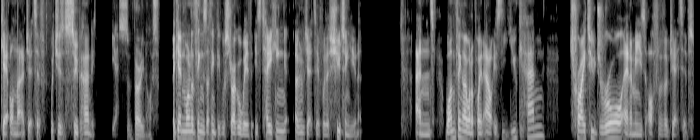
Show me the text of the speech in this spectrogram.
get on that objective which is super handy Yes, very nice. again, one of the things I think people struggle with is taking an objective with a shooting unit. And one thing I want to point out is that you can try to draw enemies off of objectives.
